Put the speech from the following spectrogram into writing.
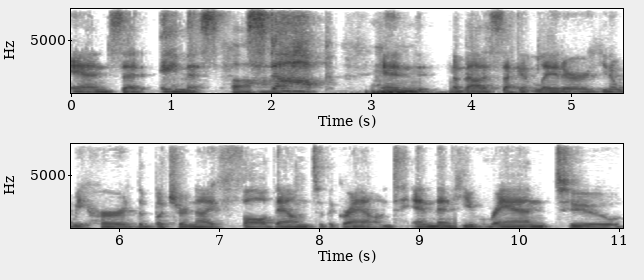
and said, Amos, uh-huh. stop. and Mm-hmm. about a second later, you know, we heard the butcher knife fall down to the ground. And then mm-hmm. he ran to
